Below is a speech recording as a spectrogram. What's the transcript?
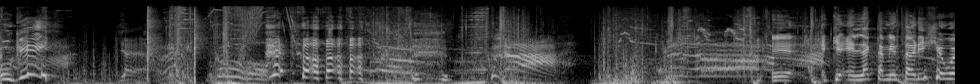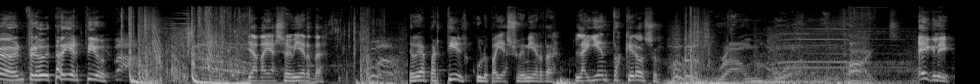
¡Ok! Eh, es que el lag también está origen, weón, pero está divertido. Ya, payaso de mierda. Te voy a partir el culo, payaso de mierda. Laguiento asqueroso. Egli.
